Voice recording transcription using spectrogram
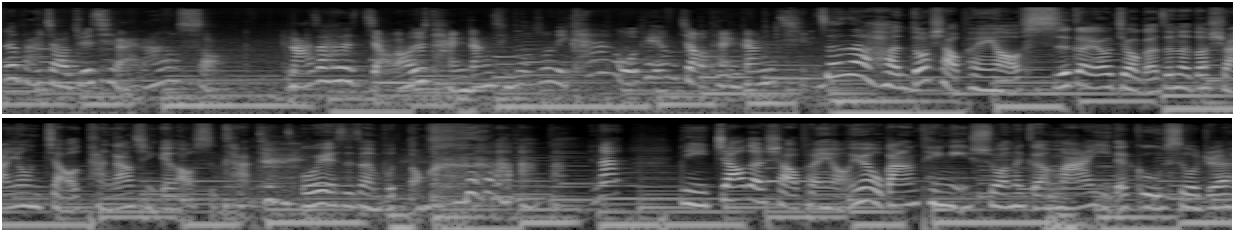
那把脚举起来，然后用手拿着他的脚，然后就弹钢琴，跟我说：“你看，我可以用脚弹钢琴。”真的很多小朋友，十个有九个真的都喜欢用脚弹钢琴给老师看，我也是真的不懂。那你教的小朋友，因为我刚刚听你说那个蚂蚁的故事，我觉得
